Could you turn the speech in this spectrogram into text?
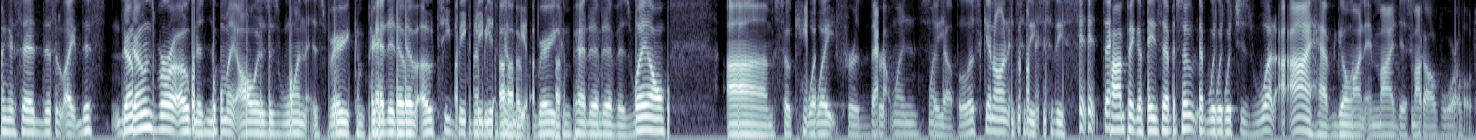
like I said, this like this Jonesboro Open is normally always one that is very competitive. OTB is going to be very competitive as well. Um, so can't wait for that one. So yeah, but let's get on into the to the topic of today's episode, which is what I have going on in my disc golf world.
